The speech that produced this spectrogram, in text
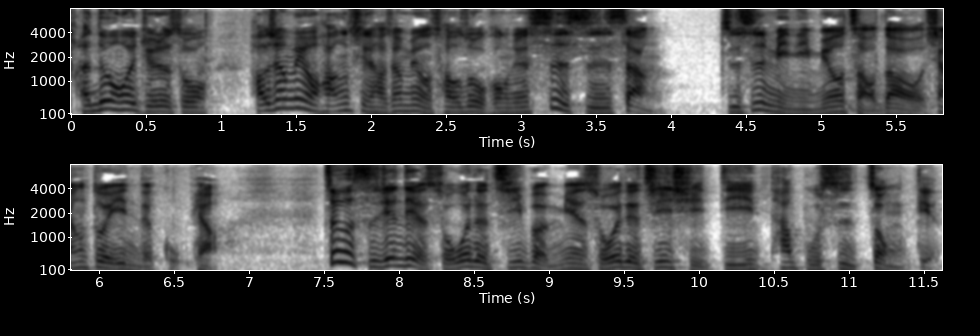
很多人会觉得说，好像没有行情，好像没有操作空间。事实上，只是你你没有找到相对应的股票。这个时间点，所谓的基本面，所谓的基企低，它不是重点，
